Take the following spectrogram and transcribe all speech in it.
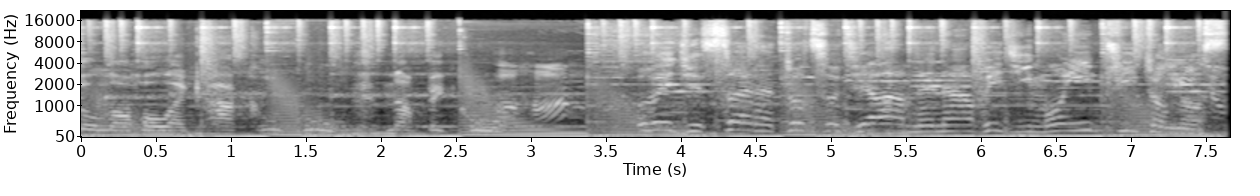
plno holek a kluků. Na piku Lidi sere to, co dělám, nenávidí moji přítomnost.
